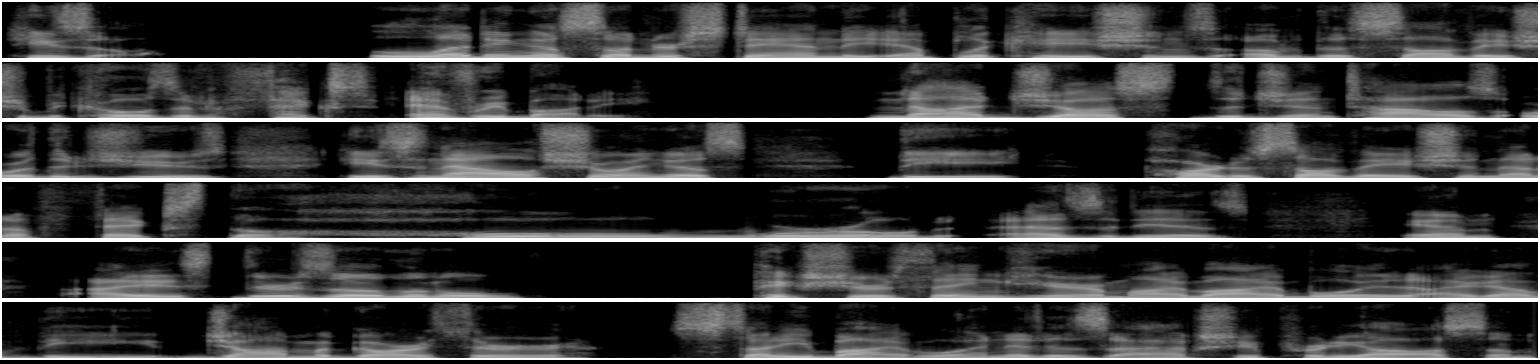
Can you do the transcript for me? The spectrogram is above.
he's letting us understand the implications of this salvation because it affects everybody not just the Gentiles or the Jews. He's now showing us the part of salvation that affects the whole world as it is. And I there's a little picture thing here in my Bible. I got the John MacArthur study Bible, and it is actually pretty awesome.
